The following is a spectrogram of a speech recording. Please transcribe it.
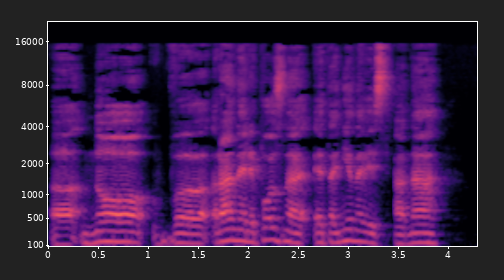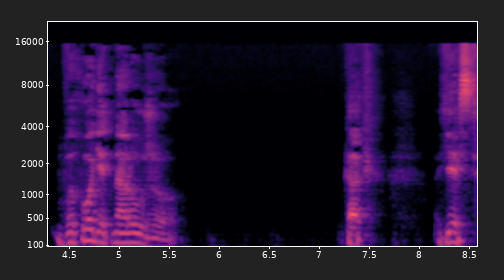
а, но в, рано или поздно эта ненависть, она выходит наружу. Как есть,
